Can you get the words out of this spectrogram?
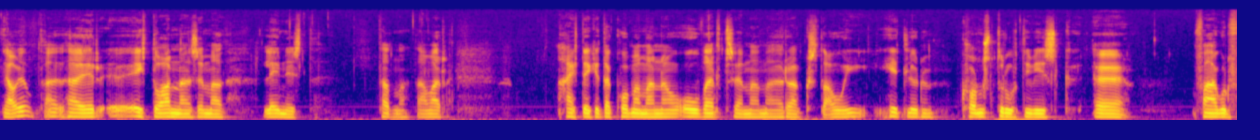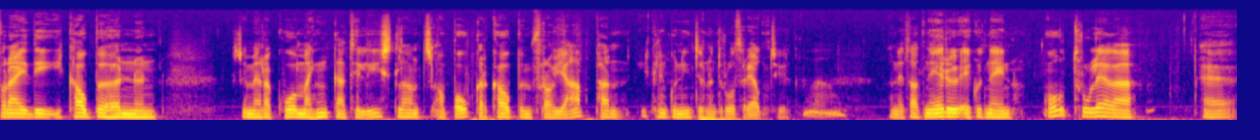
Já, já, það, það er eitt og annað sem að leynist þarna, það var hætti ekkert að koma mann á óvert sem að maður rakst á í hillurum konstruktívísk eh, fagurfræði í kápuhönnun sem er að koma hinga til Íslands á bókarkápum frá Japan í kringu 1930 wow. þannig þannig eru einhvern veginn ótrúlega eh,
